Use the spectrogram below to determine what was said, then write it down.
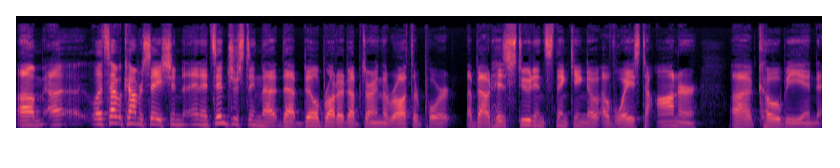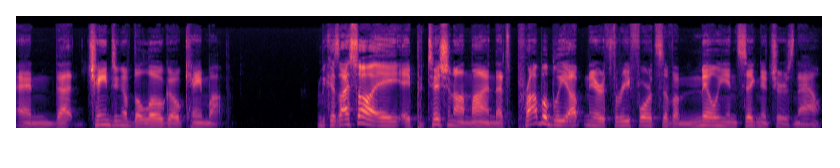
Um, uh, let's have a conversation. And it's interesting that, that Bill brought it up during the Roth report about his students thinking of, of ways to honor uh, Kobe and, and that changing of the logo came up. Because I saw a, a petition online that's probably up near three fourths of a million signatures now.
